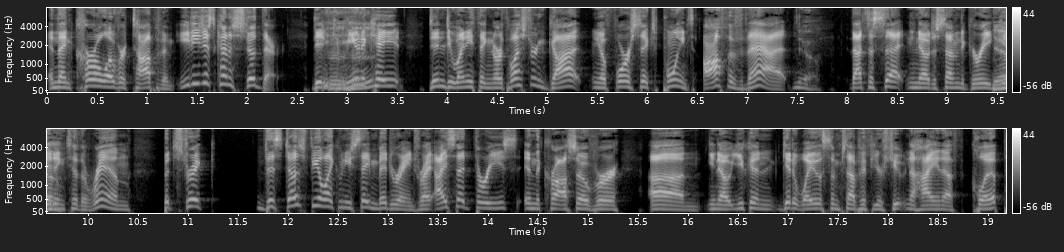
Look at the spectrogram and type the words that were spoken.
and then curl over top of him. Edey just kind of stood there, didn't communicate, didn't do anything. Northwestern got you know four or six points off of that Yeah. that's a set, you know, to some degree, Yeah. getting to the rim. But Strick, this does feel like when you say mid range, right? I said threes in the crossover. Um, you know, you can get away with some stuff if you're shooting a high enough clip.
